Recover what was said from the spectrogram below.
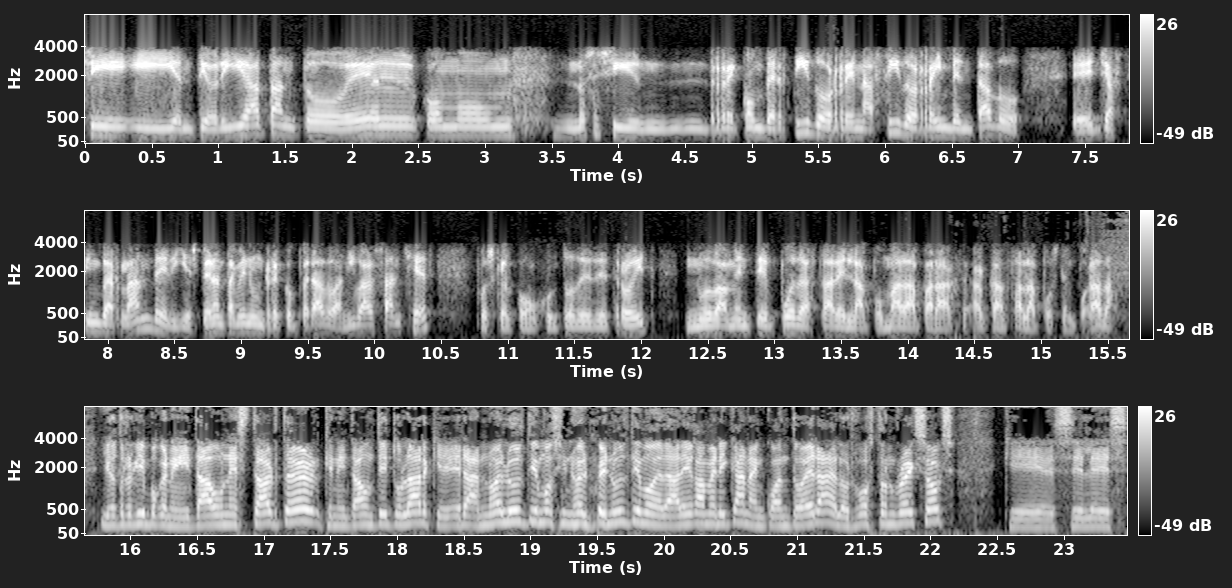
Sí, y en teoría tanto él como, no sé si reconvertido, renacido, reinventado eh, Justin Verlander y esperan también un recuperado Aníbal Sánchez, pues que el conjunto de Detroit nuevamente pueda estar en la pomada para alcanzar la postemporada. Y otro equipo que necesitaba un starter, que necesitaba un titular, que era no el último, sino el penúltimo de la Liga Americana en cuanto era de los Boston Red Sox, que se les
